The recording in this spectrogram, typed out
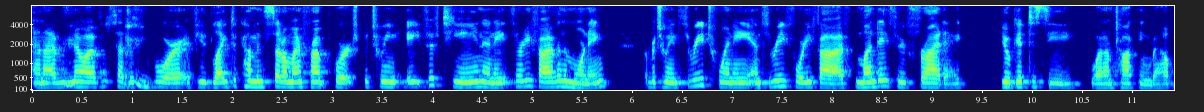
and I know I've said this before, if you'd like to come and sit on my front porch between 8.15 and 8.35 in the morning, or between 3.20 and 3.45, Monday through Friday, you'll get to see what I'm talking about.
